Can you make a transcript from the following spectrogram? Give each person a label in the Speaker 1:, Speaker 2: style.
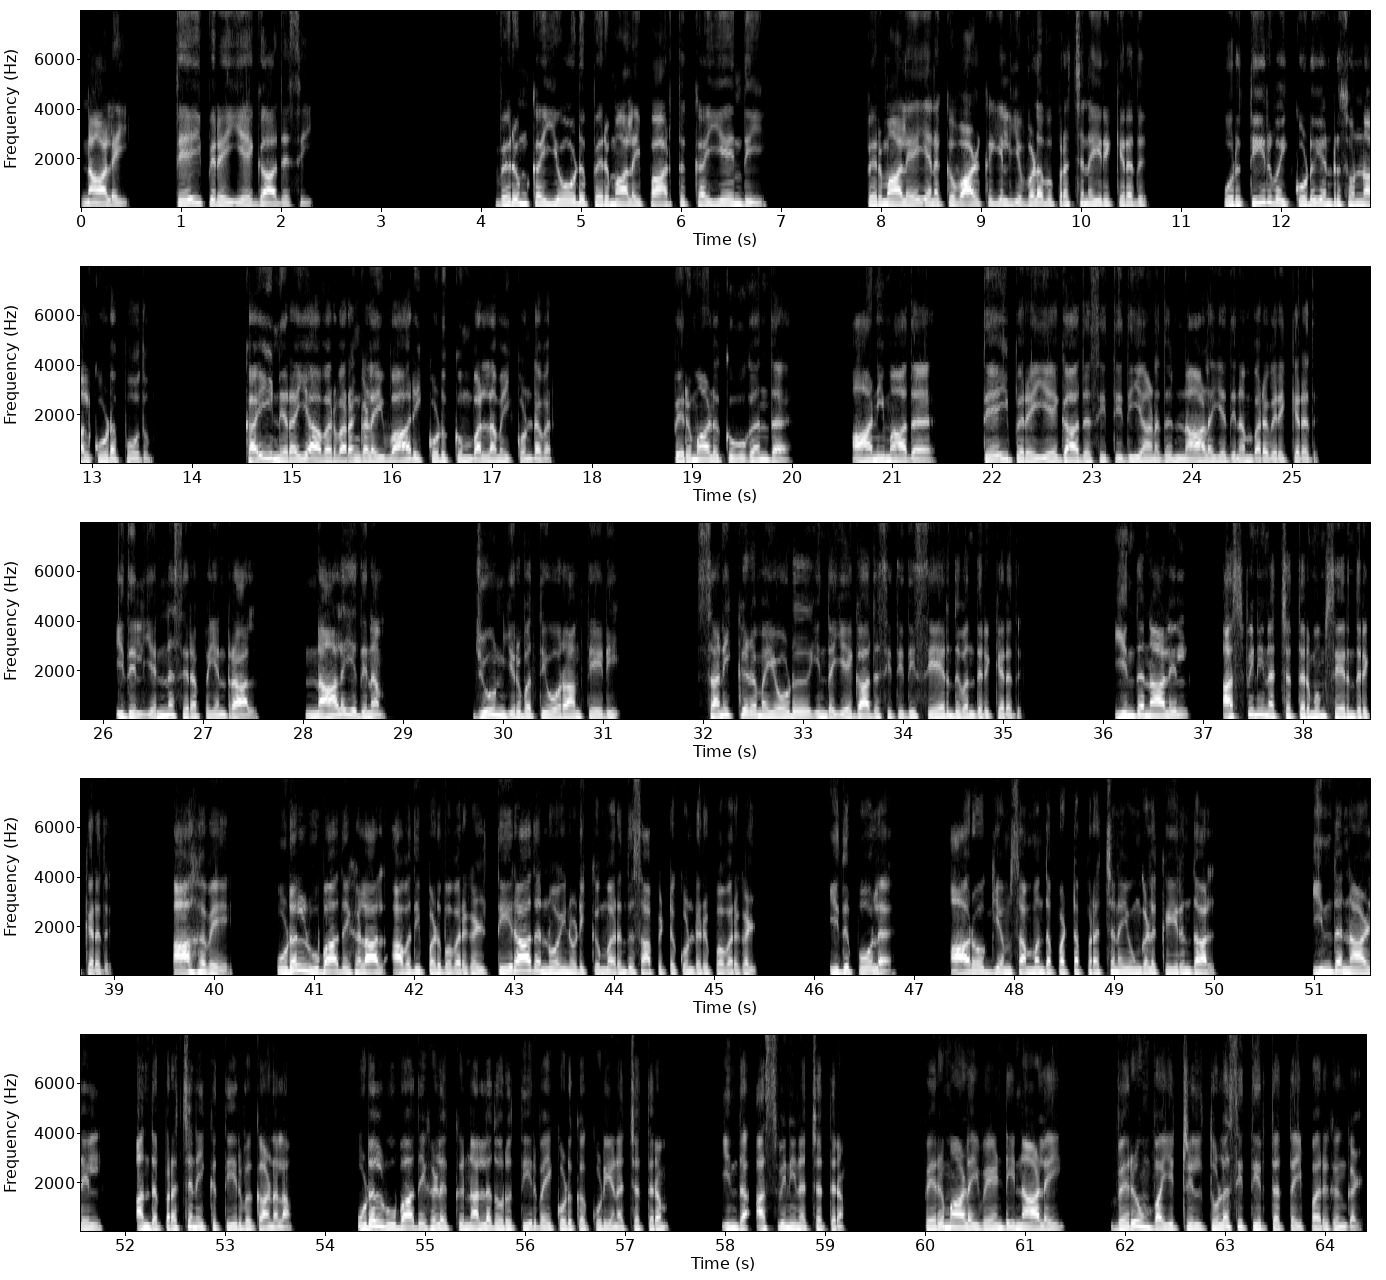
Speaker 1: நாளை. தேய்பிறை ஏகாதசி. வெறும் கையோடு பெருமாளை பார்த்து கையேந்தி பெருமாளே எனக்கு வாழ்க்கையில் இவ்வளவு பிரச்சனை இருக்கிறது. ஒரு தீர்வைக் கொடு என்று சொன்னால் கூட போதும். கை நிறைய அவர் வரங்களை வாரிக் கொடுக்கும் வல்லமை கொண்டவர். பெருமாளுக்கு உகந்த ஆனி மாத தேய்பிறை ஏகாதசி திதியானது நாளைய தினம் வரவிருக்கிறது. இதில் என்ன சிறப்பு என்றால் நாளைய தினம் ஜூன் இருபத்தி ஓராம் தேதி சனிக்கிழமையோடு இந்த ஏகாதசி திதி சேர்ந்து வந்திருக்கிறது. இந்த நாளில் அஸ்வினி நட்சத்திரமும் சேர்ந்திருக்கிறது. ஆகவே உடல் உபாதைகளால் அவதிப்படுபவர்கள் தீராத நோய் நொடிக்கு மருந்து சாப்பிட்டுக் கொண்டிருப்பவர்கள் இதுபோல ஆரோக்கியம் சம்பந்தப்பட்ட பிரச்சனை உங்களுக்கு இருந்தால் இந்த நாளில் அந்த பிரச்சனைக்கு தீர்வு காணலாம். உடல் உபாதைகளுக்கு நல்லதொரு தீர்வை கொடுக்கக்கூடிய நட்சத்திரம் இந்த அஸ்வினி நட்சத்திரம். பெருமாளை வேண்டி நாளை வெறும் வயிற்றில் துளசி தீர்த்தத்தை பருகுங்கள்.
